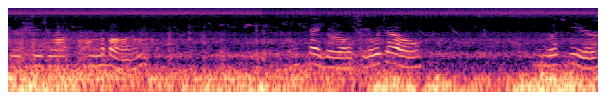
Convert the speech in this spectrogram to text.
Sure she's not on the bottom. Okay, girls, here we go. Look here.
